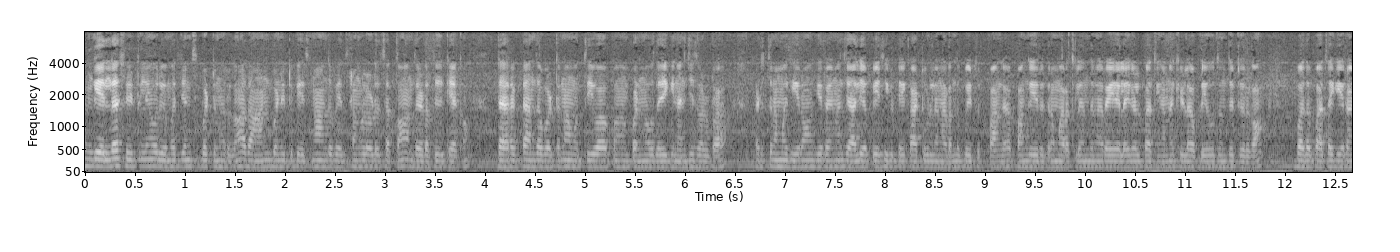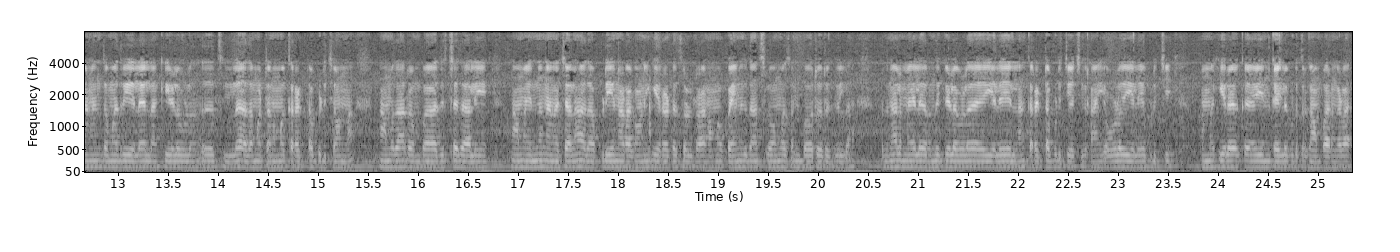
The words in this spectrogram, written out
அங்கே எல்லா சீட்லேயும் ஒரு எமர்ஜென்சி பட்டன் இருக்கும். அதை ஆன் பண்ணிட்டு பேசினா அங்கே பேசுகிறவங்களோட சத்தம் அந்த இடத்துக்கு கேட்கும். டேரெக்டாக அந்த பட்டனை நம்ம தீவா பண்ண உதவிக்கு நஞ்சு சொல்கிறா அடுத்து நம்ம ஹீரோ ஹீரோயின் ஜாலியாக பேசிக்கிட்டே காட்டுக்குள்ளே நடந்து போயிட்டு இருப்பாங்க. அங்கே இருக்கிற மரத்துலேருந்து நிறைய இலைகள் பார்த்தீங்கன்னா கீழே அப்படியே உதிர்ந்துட்டு இருக்கும். இப்போ அதை பார்த்தா ஹீரோயின் இந்த மாதிரி இலையெல்லாம் கீழே விழுந்தது இல்லை அதை மட்டும் நம்ம கரெக்டாக பிடிச்சோம்னா நம்ம தான் ரொம்ப அதிர்ஷ்டசாலி. நம்ம என்ன நினச்சாலும் அது அப்படியே நடக்கணும்னு ஹீரோட்ட சொல்கிறா நம்ம பையனுக்கு தான் ஸ்லோ மோஷன் பவர் இருக்குல்ல. அதனால மேலே இருந்து கீழே விழ இலையெல்லாம் கரெக்டாக பிடிச்சி வச்சுக்கிறான். எவ்வளோ இலையை பிடிச்சி நம்ம ஹீரோ என் கையில் கொடுத்துருக்கான் பாருங்களா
